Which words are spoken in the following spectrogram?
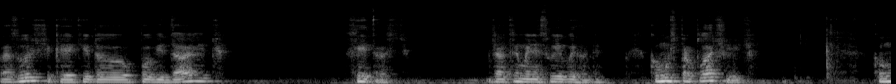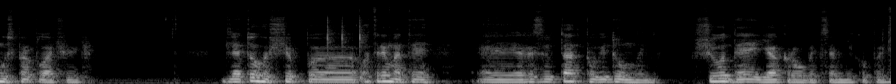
Лазурчики, які доповідають хитрость для отримання своєї вигоди. Комусь проплачують, комусь проплачують для того, щоб е, отримати е, результат повідомлень, що, де, як робиться в Нікополі.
